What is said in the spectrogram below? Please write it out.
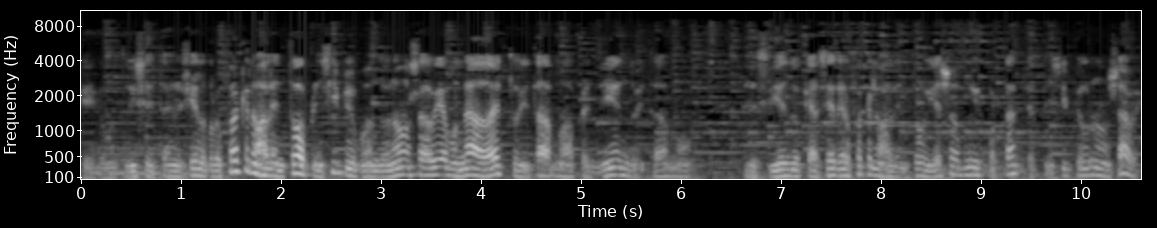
que como tú dices está en el cielo, pero fue el que nos alentó al principio cuando no sabíamos nada de esto y estábamos aprendiendo y estábamos decidiendo qué hacer, él fue que nos alentó y eso es muy importante, al principio uno no sabe,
